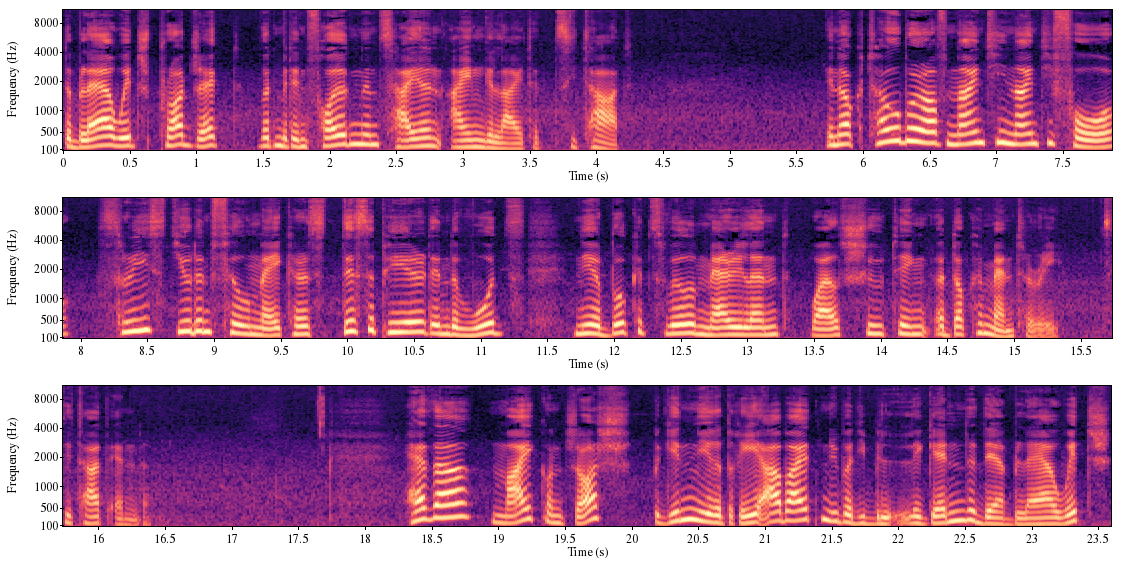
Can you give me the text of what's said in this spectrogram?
The Blair Witch Project wird mit den folgenden Zeilen eingeleitet. Zitat. In October of 1994, three student filmmakers disappeared in the woods near Burkittsville, Maryland, while shooting a documentary. Zitat Ende. Heather, Mike und Josh beginnen ihre Dreharbeiten über die Legende der Blair Witch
